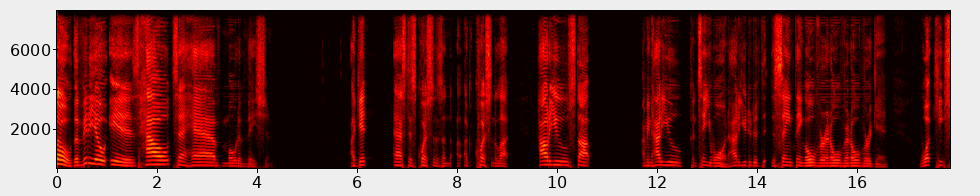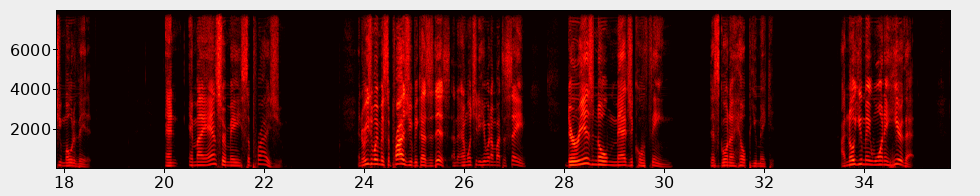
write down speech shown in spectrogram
the video is how to have motivation. I get asked this questions and a, a question a lot. How do you stop? I mean, how do you continue on? How do you do the, the same thing over and over and over again? What keeps you motivated? And and my answer may surprise you. And the reason why it may surprise you because of this, and I want you to hear what I'm about to say. There is no magical thing that's going to help you make it. I know you may want to hear that.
